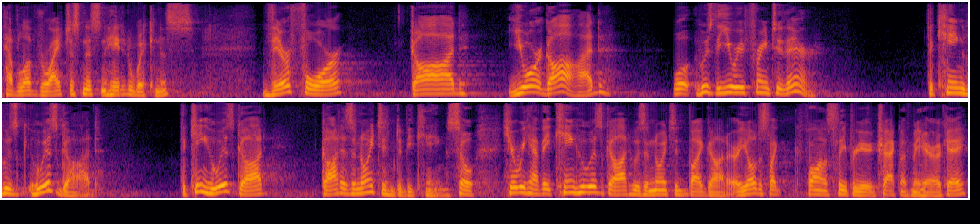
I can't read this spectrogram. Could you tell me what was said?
have loved righteousness and hated wickedness. Therefore, God, your God, well, who's the you referring to there? The king who's, who is God. The king who is God, God has anointed him to be king. So here we have a king who is God, who is anointed by God. Are you all just like falling asleep or you're tracking with me here, okay?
